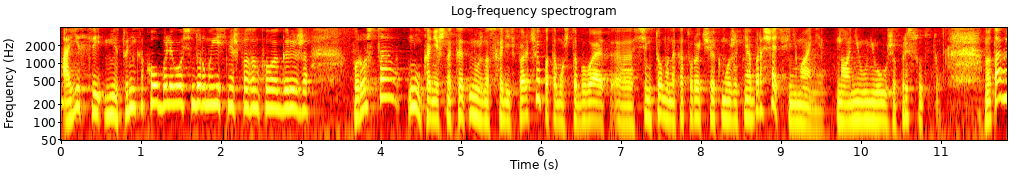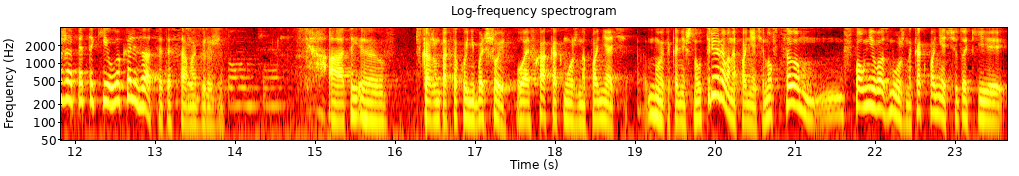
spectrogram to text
А если нету никакого болевого синдрома, есть межпозвонковая грыжа, просто, ну, конечно, нужно сходить к врачу, потому что бывают э, симптомы, на которые человек может не обращать внимания, но они у него уже присутствуют. Но также, опять-таки, локализация этой самой грыжи. Симптомы? А, ты, э, скажем так, такой небольшой лайфхак, как можно понять, ну это, конечно, утрированное понятие, но в целом вполне возможно, как понять все-таки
